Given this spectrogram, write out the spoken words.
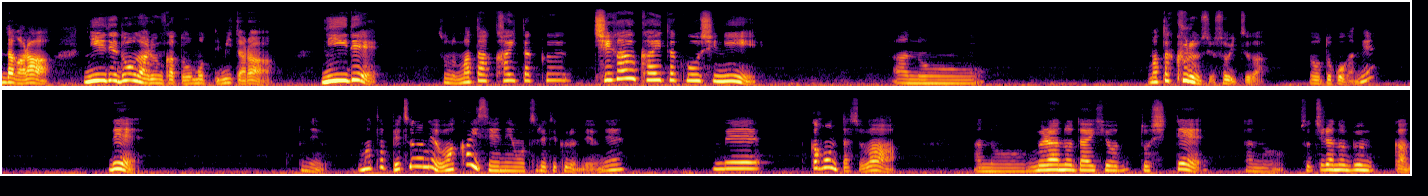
だから2でどうなるんかと思ってみたら2でそのまた開拓違う開拓をしにあのー、また来るんですよそいつが。男がね。でとねまた別のね、若い青年を連れてくるんだよね。で、ポカホンタスは、あの、村の代表として、あの、そちらの文化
